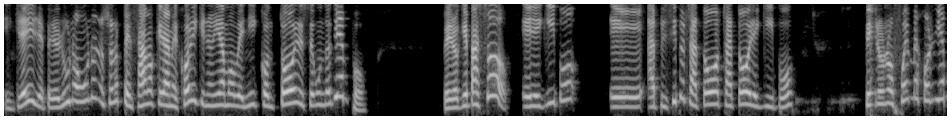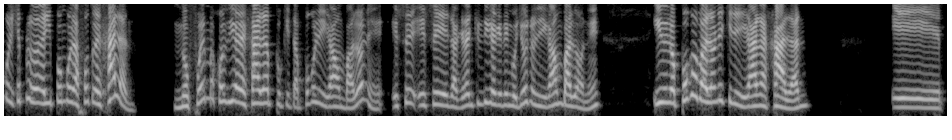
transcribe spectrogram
Increíble, pero el 1-1 nosotros pensamos que era mejor y que no íbamos a venir con todo en el segundo tiempo. Pero ¿qué pasó? El equipo, eh, al principio trató, trató el equipo, pero no fue el mejor día, por ejemplo, ahí pongo la foto de Haaland. No fue el mejor día de Haaland porque tampoco le llegaban balones. Esa es la gran crítica que tengo yo, no le llegaban balones. Y de los pocos balones que le llegaban a Haaland, eh,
